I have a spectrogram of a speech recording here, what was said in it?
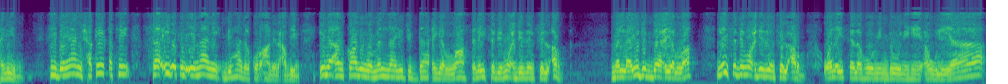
أليم. في بيان حقيقة فائدة الإيمان بهذا القرآن العظيم إلى أن قالوا ومن لا يجب داعي الله فليس بمعجز في الأرض. من لا يجب داعي الله ليس بمعجز في الأرض وليس له من دونه أولياء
